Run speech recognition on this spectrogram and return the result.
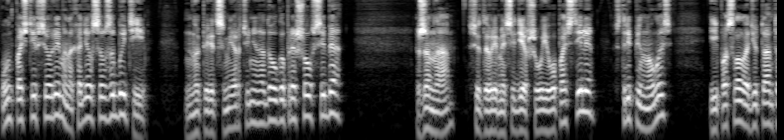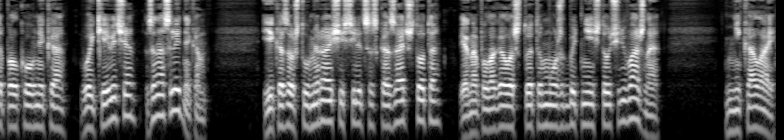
он почти все время находился в забытии, но перед смертью ненадолго пришел в себя. Жена, все это время сидевшая у его постели, встрепенулась и послала адъютанта полковника Войкевича за наследником. Ей казалось, что умирающий силится сказать что-то, и она полагала, что это может быть нечто очень важное. «Николай»,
